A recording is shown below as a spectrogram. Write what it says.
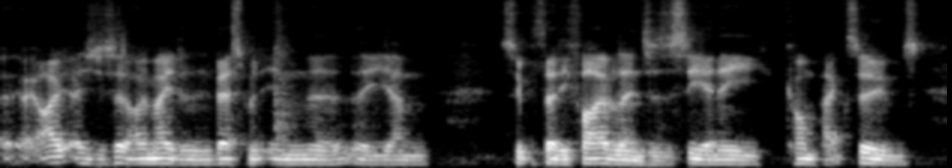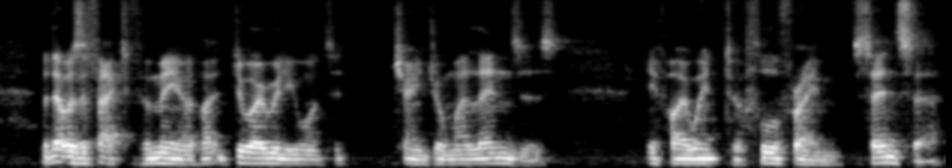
I, as you said, I made an investment in the the um, Super 35 lenses, the CNE compact zooms but that was a factor for me. I thought, do I really want to change all my lenses? If I went to a full frame sensor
